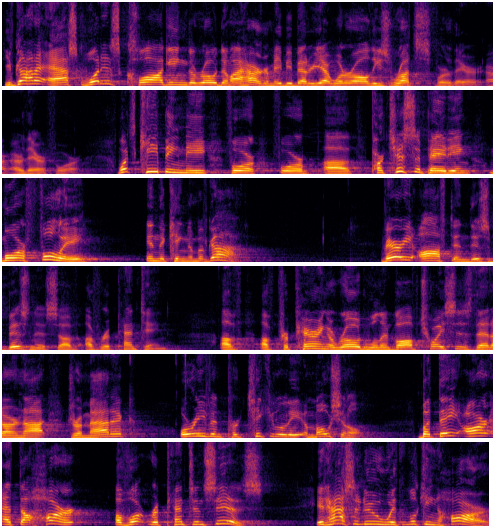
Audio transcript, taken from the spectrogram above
You've got to ask, what is clogging the road to my heart? Or maybe better yet, what are all these ruts for there, are there for? What's keeping me for, for uh, participating more fully in the kingdom of God? Very often, this business of, of repenting, of, of preparing a road, will involve choices that are not dramatic or even particularly emotional, but they are at the heart of what repentance is. It has to do with looking hard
